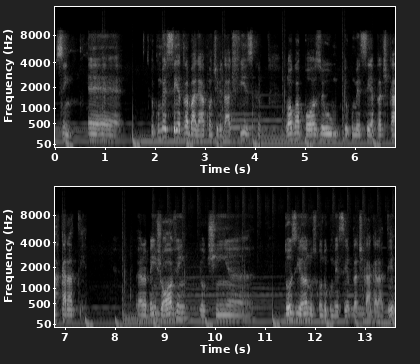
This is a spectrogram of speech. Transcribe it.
Sim. É, eu comecei a trabalhar com atividade física logo após eu, eu comecei a praticar karatê. Eu era bem jovem, eu tinha 12 anos quando eu comecei a praticar karatê.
